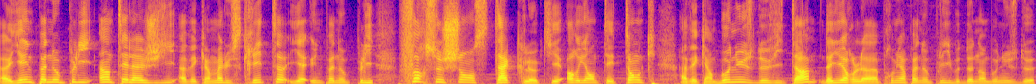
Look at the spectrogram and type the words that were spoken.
Euh, il y a une panoplie Intel avec un manuscrit. Il y a une panoplie Force Chance Tacle qui est orientée tank avec un bonus de Vita. D'ailleurs la première panoplie donne un bonus de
